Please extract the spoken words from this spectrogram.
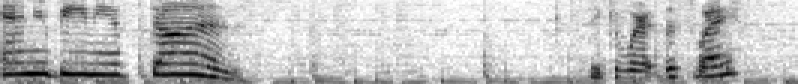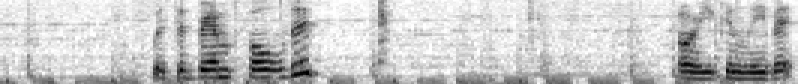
And your beanie is done. So you can wear it this way with the brim folded or you can leave it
